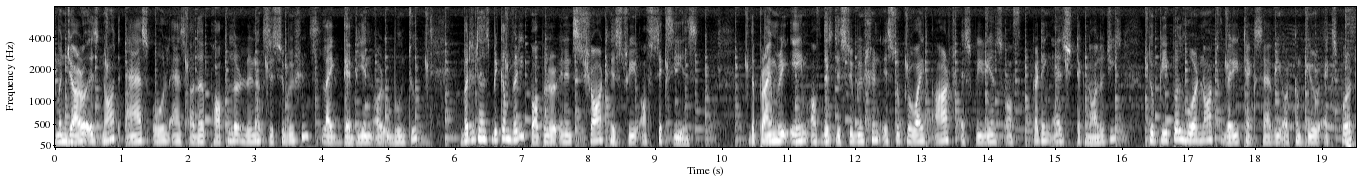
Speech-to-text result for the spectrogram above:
Manjaro is not as old as other popular Linux distributions like Debian or Ubuntu, but it has become very popular in its short history of 6 years. The primary aim of this distribution is to provide Arch experience of cutting edge technologies to people who are not very tech savvy or computer expert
